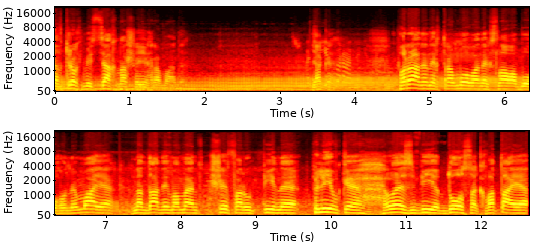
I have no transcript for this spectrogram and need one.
Це в трьох місцях нашої громади. Як... Поранених, травмованих, слава Богу, немає. На даний момент шиферу, піни, плівки, ОСБ, досок хватає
